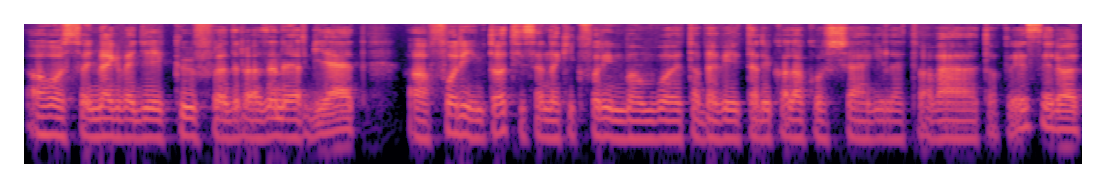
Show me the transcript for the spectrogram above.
ahhoz, hogy megvegyék külföldre az energiát, a forintot, hiszen nekik forintban volt a bevételük a lakosság, illetve a vállalatok részéről,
